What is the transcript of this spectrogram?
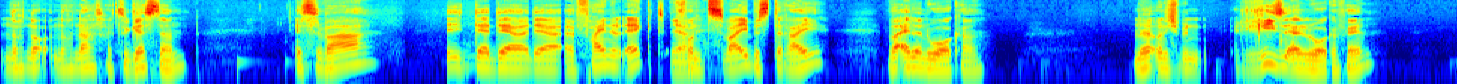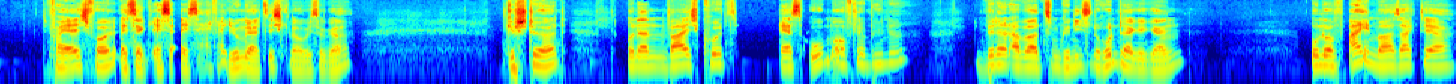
noch, noch, noch Nachtrag zu gestern. Es war der, der, der äh, Final Act Ja. von zwei bis drei war Alan Walker. Ne? Und ich bin riesen Alan Walker Fan. Feier ich voll. Er ist, ja, er, ist, er ist einfach jünger als ich, glaube ich sogar. Gestört. Und dann war ich kurz erst oben auf der Bühne, bin dann aber zum Genießen runtergegangen. Und auf einmal sagt er,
